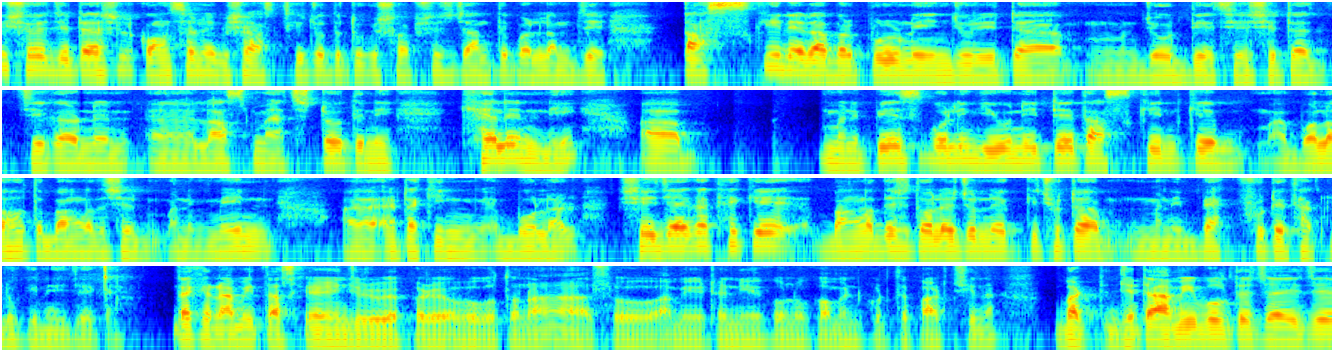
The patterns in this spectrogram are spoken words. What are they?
বিষয় যেটা আসলে কনসার্নের বিষয় আজকে যতটুকু সবশেষ জানতে পারলাম যে তাস্কিনের আবার পুরনো ইঞ্জুরিটা জোর দিয়েছে। সেটা যে কারণে লাস্ট ম্যাচটাও তিনি খেলেননি। মানে পেস বোলিং ইউনিটে তাস্কিনকে বলা হতো বাংলাদেশের মানে মেইন অ্যাটাকিং বোলার সেই জায়গা থেকে বাংলাদেশ দলের জন্য কিছুটা মানে ব্যাকফুটে থাকল কিনা এই জায়গায়? দেখেন আমি তাস্কিনের ইঞ্জুরির ব্যাপারে অবগত না সো আমি এটা নিয়ে কোনো কমেন্ট করতে পারছি না। বাট যেটা আমি বলতে চাই যে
